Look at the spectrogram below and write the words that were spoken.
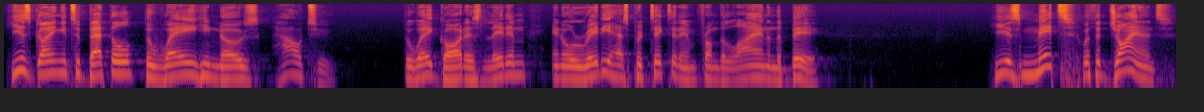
He is going into battle the way he knows how to, the way God has led him and already has protected him from the lion and the bear. He is met with a giant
